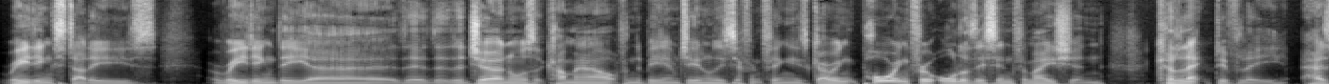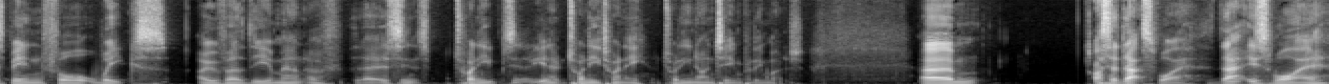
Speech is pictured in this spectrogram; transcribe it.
reading studies, reading the, uh, the, the the journals that come out from the BMJ and all these different things, going pouring through all of this information collectively has been for weeks over the amount of uh, since 20 you know 2020 2019 pretty much. Um i said that's why. That is why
